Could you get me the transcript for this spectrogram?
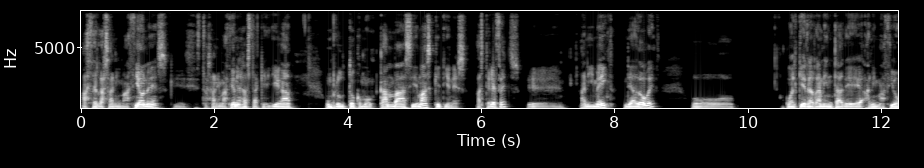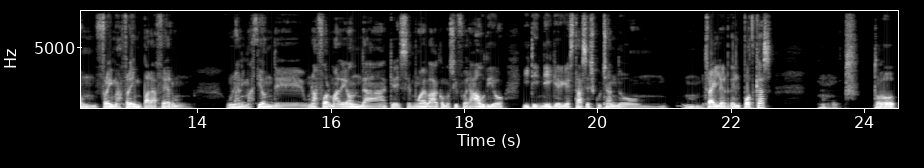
hacer las animaciones, estas animaciones hasta que llega un producto como Canvas y demás, que tienes After Effects, eh, Animate de Adobe o cualquier herramienta de animación frame a frame para hacer una animación de una forma de onda que se mueva como si fuera audio y te indique que estás escuchando un, tráiler del podcast. Mm, todo,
